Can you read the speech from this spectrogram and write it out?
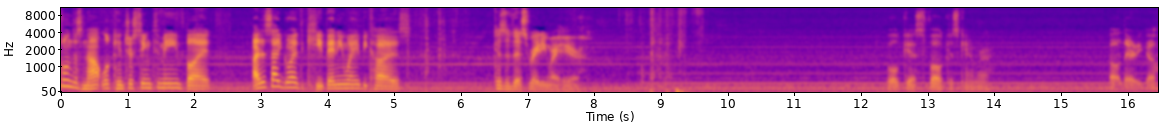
one does not look interesting to me, but I decided to go ahead to keep anyway because because of this rating right here. Focus, focus camera. Oh, there you go.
